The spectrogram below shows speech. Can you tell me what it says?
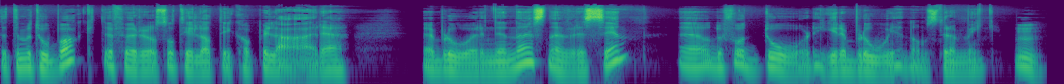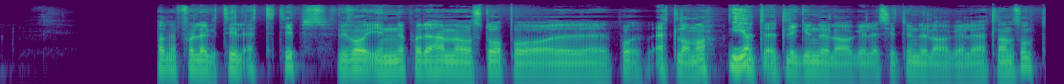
dette med tobakk, det fører også til at de kapillære eh, blodårene dine snevres inn, eh, og du får dårligere blodgjennomstrømming. Mm. Kan jeg få legge til ett tips? Vi var jo inne på det her med å stå på, eh, på et eller annet. Ja. Et, et liggeunderlag eller sitteunderlag eller et eller annet sånt.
